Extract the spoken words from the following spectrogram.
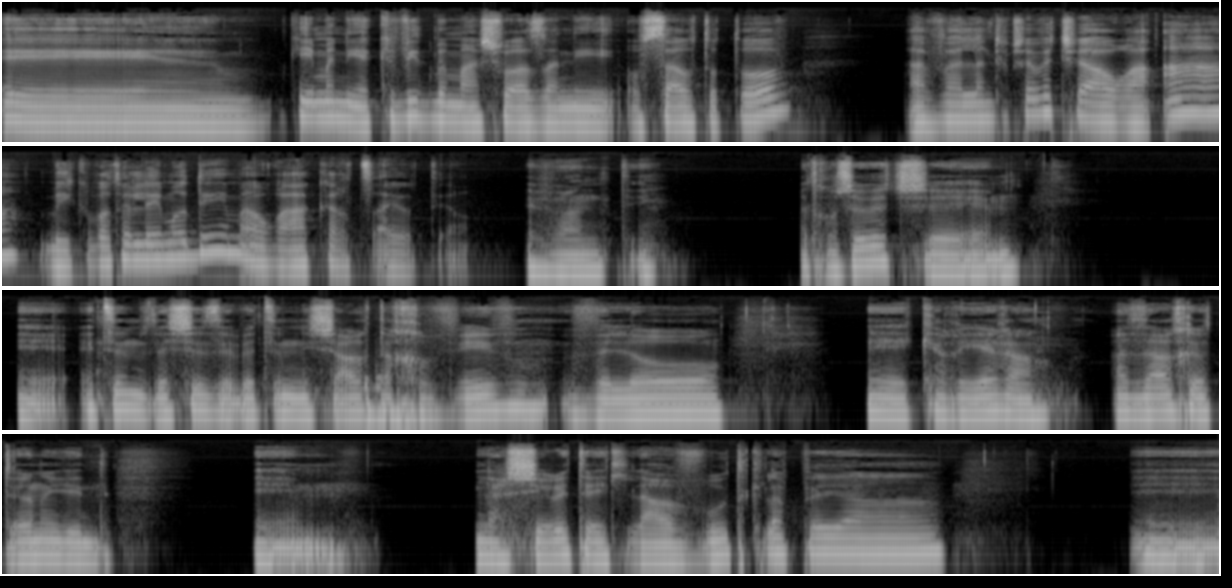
אה, כי אם אני עקבית במשהו, אז אני עושה אותו טוב. אבל אני חושבת שההוראה, בעקבות הלימודים, ההוראה קרצה יותר. הבנתי. את חושבת ש... אה, זה שזה בעצם נשאר תחביב ולא קריירה, עזר לך יותר נגיד אה, להשאיר את ההתלהבות כלפי ה... אה,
